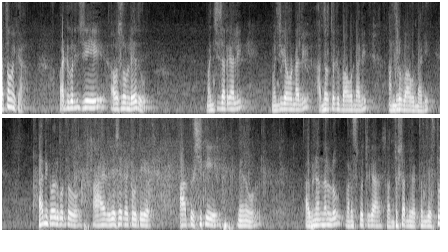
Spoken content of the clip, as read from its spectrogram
గతం ఇక. వాటి గురించి అవసరం లేదు. మంచి జరగాలి మంచిగా ఉండాలి అందరితో బాగుండాలి అందరూ బాగుండాలి అని కోరుకుంటూ ఆయన చేసేటటువంటి ఆ కృషికి నేను అభినందనలు మనస్ఫూర్తిగా సంతోషాన్ని వ్యక్తం చేస్తూ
